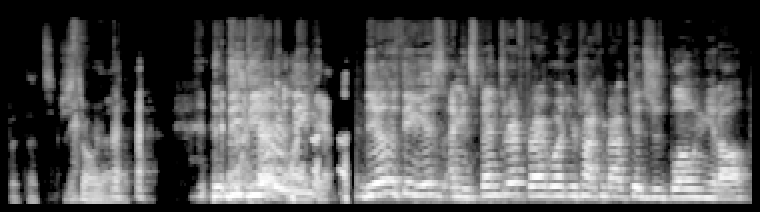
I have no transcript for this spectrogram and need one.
but that's just throwing that out. the, the other thing the other thing is i mean spendthrift right what you're talking about kids just blowing it all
